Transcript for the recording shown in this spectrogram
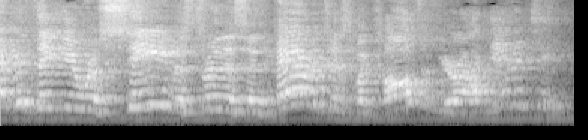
everything you receive is through this inheritance because of your identity.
